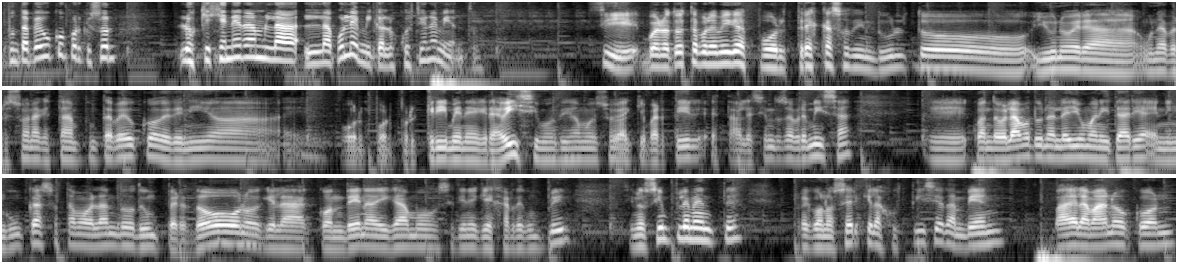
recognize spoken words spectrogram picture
Punta Peuco, porque son los que generan la, polémica, los cuestionamientos. Sí, bueno, toda esta polémica es por tres casos de indulto y uno era una persona que estaba en Punta Peuco detenida eh, por, por, por, crímenes gravísimos, digamos, eso hay que partir estableciendo esa premisa. Eh, cuando hablamos de una ley humanitaria, en ningún caso estamos hablando de un perdón o de que la condena, digamos, se tiene que dejar de cumplir, sino simplemente reconocer que la justicia también va de la mano con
